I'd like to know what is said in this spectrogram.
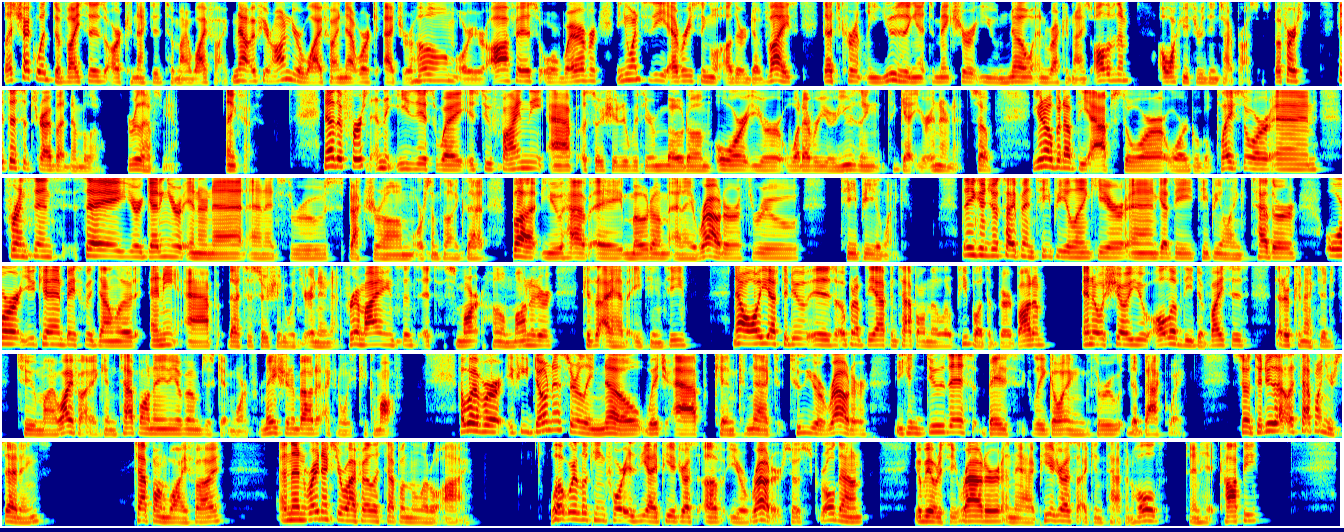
let's check what devices are connected to my Wi Fi. Now, if you're on your Wi Fi network at your home or your office or wherever, and you want to see every single other device that's currently using it to make sure you know and recognize all of them, I'll walk you through the entire process. But first, hit the subscribe button down below. It really helps me out. Thanks, guys. Now, the first and the easiest way is to find the app associated with your modem or your whatever you're using to get your internet. So you can open up the App Store or Google Play Store, and for instance, say you're getting your internet and it's through Spectrum or something like that, but you have a modem and a router through TP-Link. Then you can just type in TP-Link here and get the TP-Link tether, or you can basically download any app that's associated with your internet. For my instance, it's Smart Home Monitor because I have AT&T. Now all you have to do is open up the app and tap on the little people at the very bottom, and it will show you all of the devices that are connected to my Wi-Fi. I can tap on any of them, just get more information about it. I can always kick them off. However, if you don't necessarily know which app can connect to your router, you can do this basically going through the back way. So to do that, let's tap on your settings, tap on Wi-Fi, and then right next to your Wi-Fi, let's tap on the little I. What we're looking for is the IP address of your router. So scroll down, you'll be able to see router and the IP address. I can tap and hold and hit copy.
